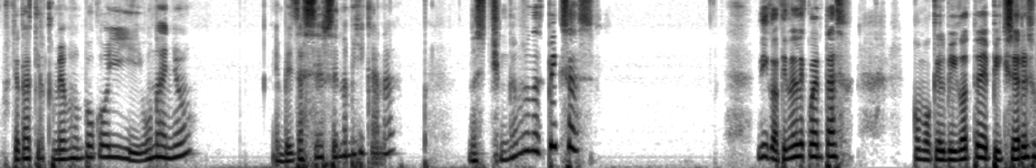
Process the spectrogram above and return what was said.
pues, ¿qué tal que lo cambiamos un poco y un año, en vez de hacer cena mexicana, nos chingamos unas pizzas? Digo, a final de cuentas, como que el bigote de Pixero es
